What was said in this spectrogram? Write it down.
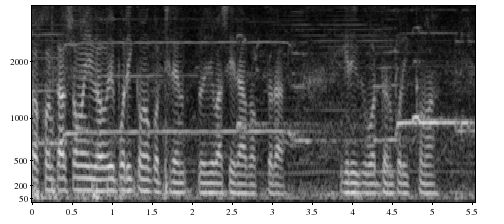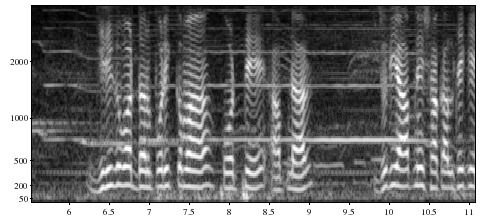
তখনকার সময় এইভাবেই পরিক্রমা করছিলেন ব্রজবাসীরা ভক্তরা। গিরি গোবর্ধন পরিক্রমা। গিরি গোবর্ধন পরিক্রমা করতে আপনার, যদি আপনি সকাল থেকে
